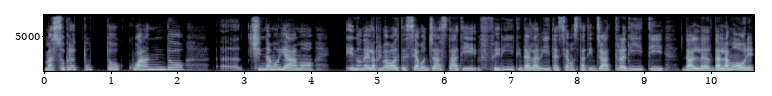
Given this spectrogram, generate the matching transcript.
ma soprattutto quando eh, ci innamoriamo e non è la prima volta, siamo già stati feriti dalla vita, siamo stati già traditi dal, dall'amore.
